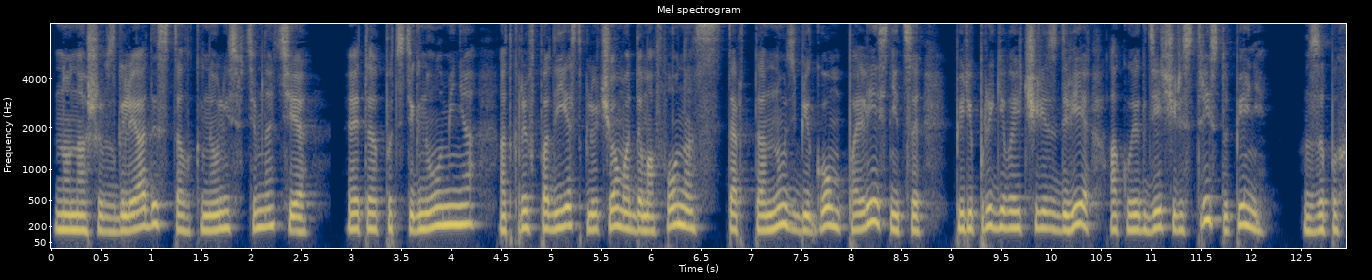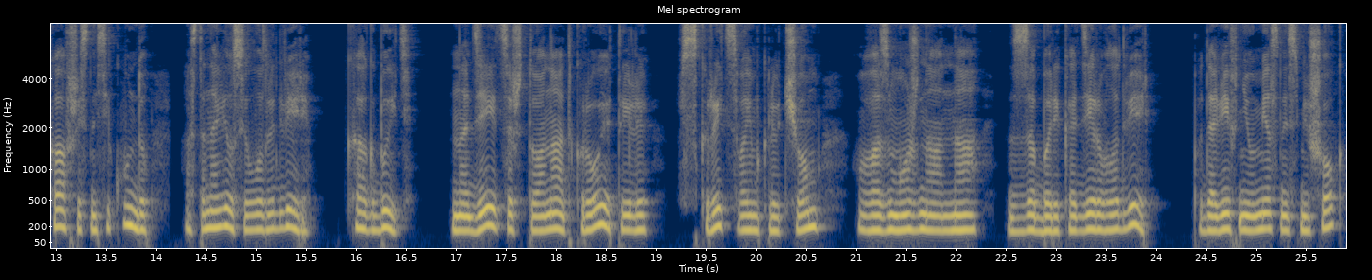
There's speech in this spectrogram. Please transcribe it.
но наши взгляды столкнулись в темноте. Это подстегнуло меня, открыв подъезд ключом от домофона, стартануть бегом по лестнице, перепрыгивая через две, а кое-где через три ступени. Запыхавшись на секунду, остановился возле двери. Как быть? Надеяться, что она откроет или вскрыть своим ключом – Возможно, она забаррикадировала дверь. Подавив неуместный смешок,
